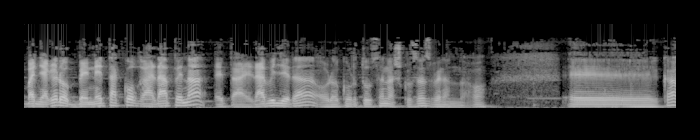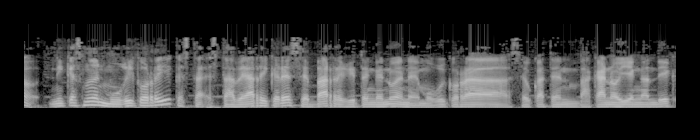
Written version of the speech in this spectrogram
baina gero, benetako garapena eta erabilera orokortu zen askozaz berandago. E, kao, nik ez nuen mugikorrik, ez da, ez da beharrik ere, ze barre egiten genuen e, mugikorra zeukaten bakan hoien gandik,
